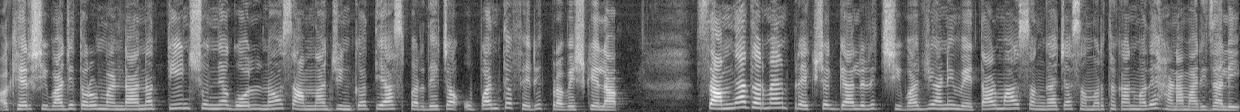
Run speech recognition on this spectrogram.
अखेर शिवाजी तरुण मंडळानं तीन शून्य गोल न सामना जिंकत या स्पर्धेच्या उपांत्य फेरीत प्रवेश केला. सामन्यादरम्यान प्रेक्षक गॅलरीत शिवाजी आणि वेताळमाळ संघाच्या समर्थकांमध्ये हाणामारी झाली.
